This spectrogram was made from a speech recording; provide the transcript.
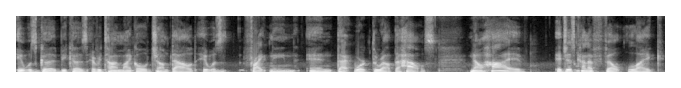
it was good because every time Michael jumped out, it was frightening, and that worked throughout the house. Now, Hive, it just kind of felt like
